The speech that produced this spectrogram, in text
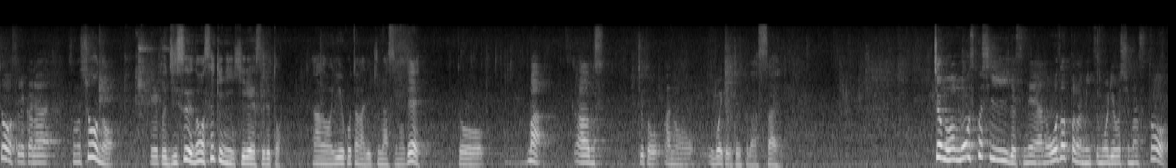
とそれからその小の、えー、と次数の積に比例するとあのいうことができますので、とまあ、あのちょっとあの覚えておいてください。一応もう少しですね、あの大雑把な見積もりをしますと、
